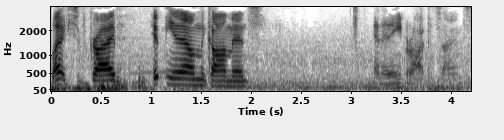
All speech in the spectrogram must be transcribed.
like, subscribe, hit me down in the comments, and it ain't rocket science.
